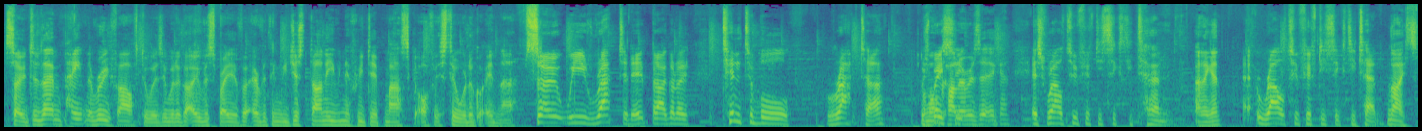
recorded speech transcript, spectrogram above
So to then paint the roof afterwards, it would have got overspray of everything we just done. Even if we did mask it off, it still would have got in there. So we wrapped it, but I got a tintable Raptor. And what colour is it again? It's RAL 250 6010. And again, uh, RAL 250 6010. nice.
